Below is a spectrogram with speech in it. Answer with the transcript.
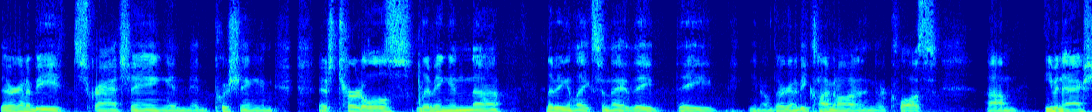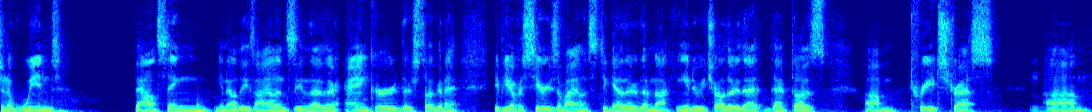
they're going to be scratching and, and pushing. And there's turtles living in uh, living in lakes, and they they they you know they're going to be climbing on in their claws. Um, even the action of wind bouncing, you know, these islands, even though they're anchored, they're still going to. If you have a series of islands together, them knocking into each other, that that does um, create stress. Um,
